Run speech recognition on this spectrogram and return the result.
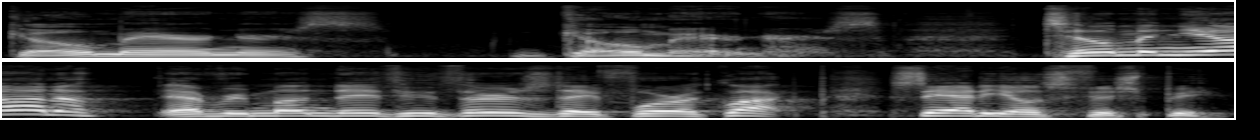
Go Mariners. Go Mariners. Till manana, every Monday through Thursday, 4 o'clock. Say adios, Fishbee.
